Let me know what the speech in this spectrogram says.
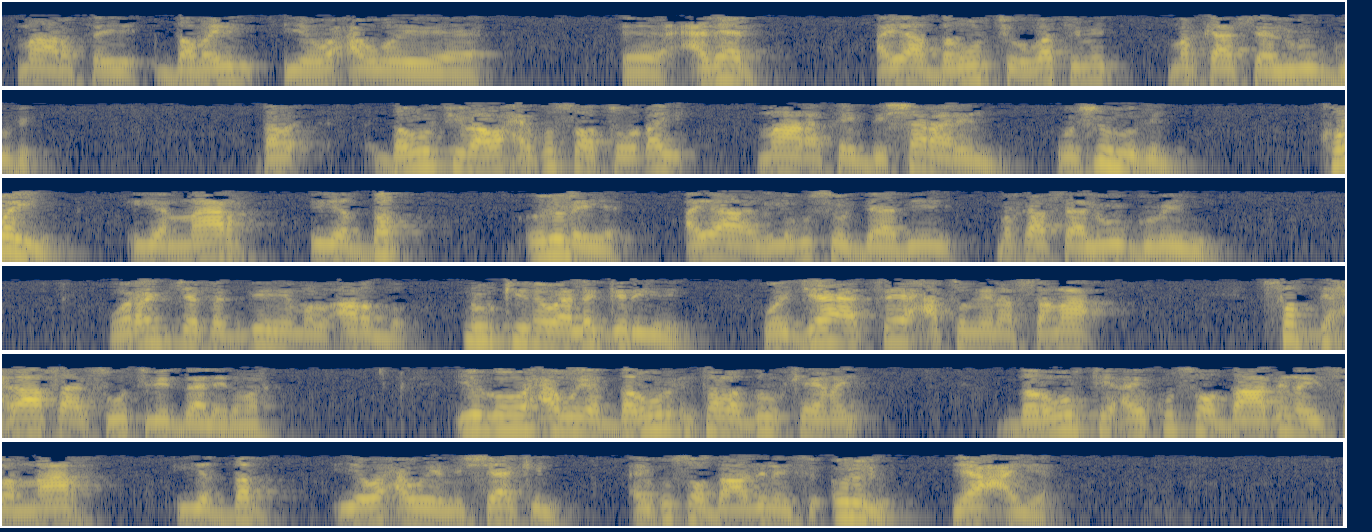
maaragtay dabayl iyo waxa weeye cadaab ayaa daruurtii uga timid markaasaa lagu gubay. Da daruurtii baa waxay ku soo tuudhay maaragtay bishararin wa shuhubin kulayl iyo naar iyo dab ololaya ayaa lagu soo daadiyey markaasaa lagu gubay warajafat bihim alardu dhulkiina waa la geriiray. Wa jaaءat sayxatu min aلsamaa saddexdaasaa isugu timid ba la yidhi marka. Iyagoo waxa weeye daruur inta la dul keenay daruurtii ay ku soo daadinayso naar iyo dab iyo waxa weeye mashaakil ay ku soo daadinayso olol yaacaya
